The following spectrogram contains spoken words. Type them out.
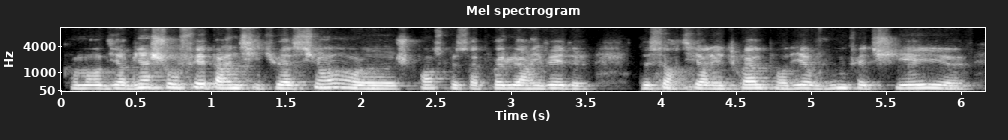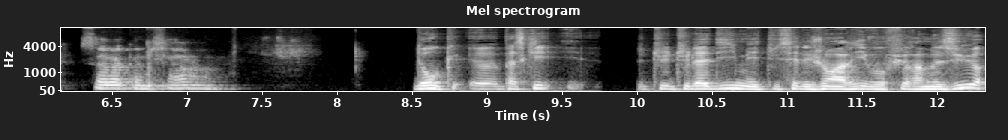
comment dire, bien chauffé par une situation, je pense que ça peut lui arriver de, sortir l'étoile pour dire vous me faites chier, ça va comme ça. Donc, euh, parce que tu, l'as dit, mais tu sais, les gens arrivent au fur et à mesure.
